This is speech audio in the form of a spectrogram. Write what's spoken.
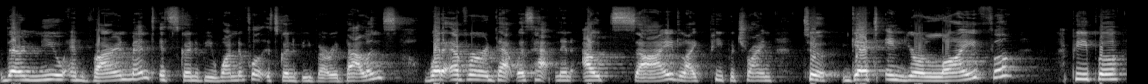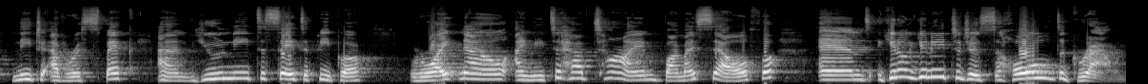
their new environment. It's going to be wonderful. It's going to be very balanced. Whatever that was happening outside, like people trying to get in your life, people need to have respect. And you need to say to people, right now, I need to have time by myself. And, you know, you need to just hold the ground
